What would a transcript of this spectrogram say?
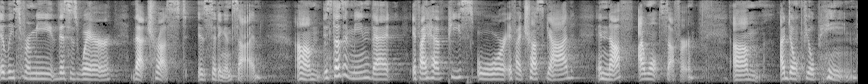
at least for me, this is where that trust is sitting inside. Um, this doesn't mean that if I have peace or if I trust God enough, I won't suffer. Um, I don't feel pain.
